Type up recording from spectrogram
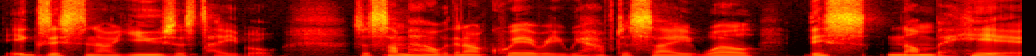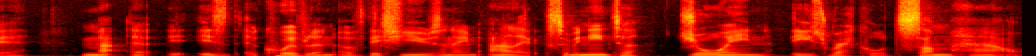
It exists in our users table. So somehow within our query we have to say, well, this number here uh, is equivalent of this username Alex. So we need to join these records somehow.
